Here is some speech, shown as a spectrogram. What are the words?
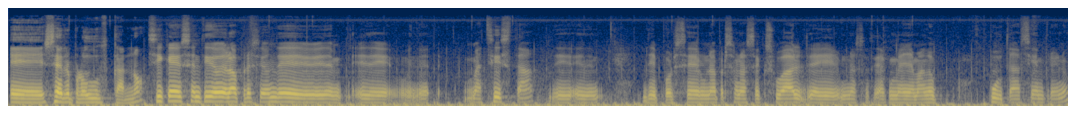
se reproduzcan. ¿no? Sí que he sentido de la opresión de, machista, de, por ser una persona sexual, de una sociedad que me ha llamado puta siempre. ¿no?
